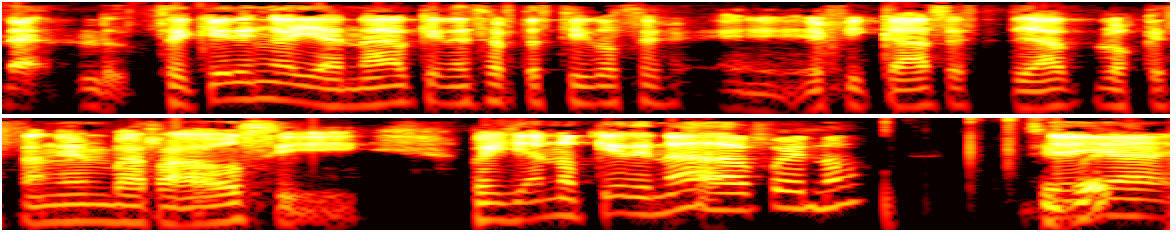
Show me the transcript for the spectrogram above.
la- se quieren allanar, quieren ser testigos eh, eficaces, ya los que están embarrados y pues ya no quiere nada, pues, ¿no? Sí, ya, pues. ya,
